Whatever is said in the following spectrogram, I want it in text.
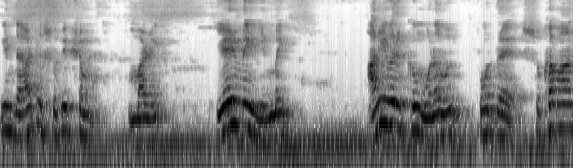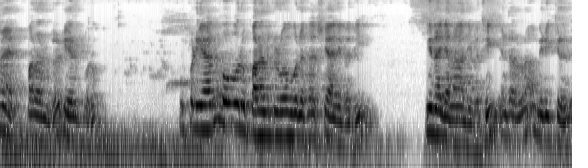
இந்த ஆண்டு சுபிக்ஷம் மழை ஏழ்மை இன்மை அனைவருக்கும் உணவு போன்ற சுகமான பலன்கள் ஏற்படும். இப்படியாக ஒவ்வொரு பலன்கள் ஒவ்வொரு ரகசியாதிபதி இரஜனாதிபதி என்றெல்லாம் இருக்கிறது.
